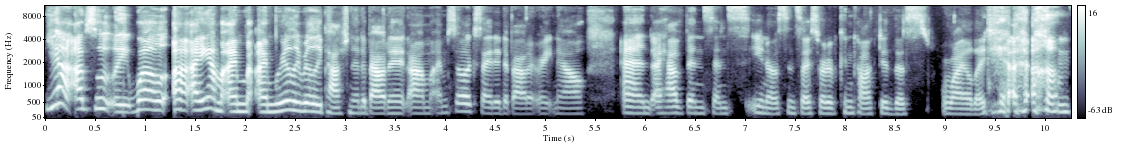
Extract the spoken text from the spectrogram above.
yeah, absolutely. Well, uh, I am. I'm. I'm really, really passionate about it. Um, I'm so excited about it right now, and I have been since you know since I sort of concocted this wild idea. um,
